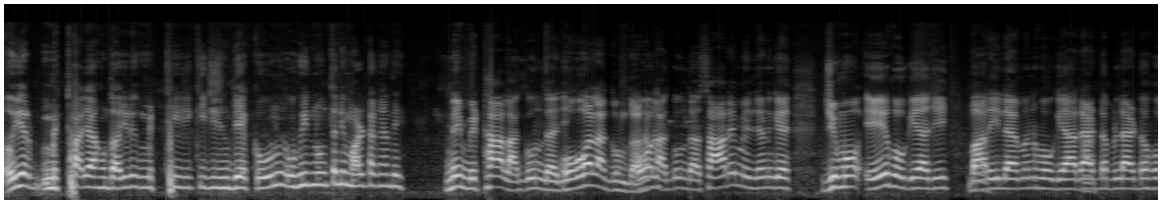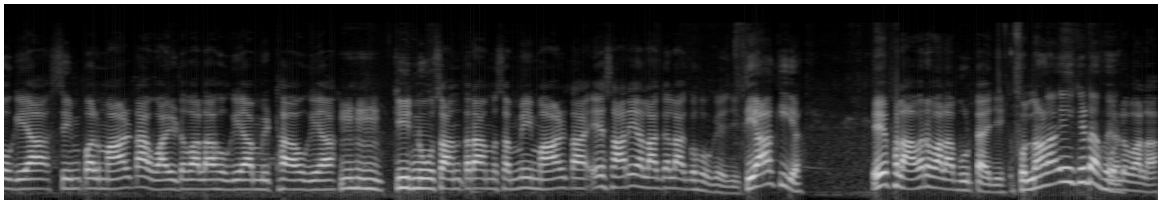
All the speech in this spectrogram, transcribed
ਉਹ ਯਾਰ ਮਿੱਠਾ ਜਿਹਾ ਹੁੰਦਾ ਜਿਹੜੀ ਮਿੱਠੀ ਜਿਹੀ ਕੀ ਚੀਜ਼ ਹੁੰਦੀ ਹੈ ਇੱਕ ਉਹਨੂੰ ਉਹੀ ਨੂੰ ਤਾਂ ਨਹੀਂ ਮਾਲਟਾ ਕਹਿੰਦੇ। ਨਹੀਂ ਮਿੱਠਾ ਅਲੱਗ ਹੁੰਦਾ ਜੀ। ਉਹ ਅਲੱਗ ਹੁੰਦਾ ਉਹ? ਅਲੱਗ ਹੁੰਦਾ ਸਾਰੇ ਮਿਲ ਜਾਣਗੇ। ਜਿਮੋ ਇਹ ਹੋ ਗਿਆ ਜੀ ਬਾਰੀ ਲੈਮਨ ਹੋ ਗਿਆ ਰੈੱਡ ਬਲੈਡ ਹੋ ਗਿਆ ਸਿੰਪਲ ਮਾਲਟਾ ਵਾਈਟ ਵਾਲਾ ਹੋ ਗਿਆ ਮਿੱਠਾ ਹੋ ਗਿਆ। ਕੀਨੂ ਸੰਤਰਾ ਮਸੰਮੀ ਮਾਲਟਾ ਇਹ ਸਾਰੇ ਅਲੱਗ-ਅਲੱਗ ਹੋ ਗਏ ਜੀ। ਤੇ ਆ ਕੀ ਆ? ਇਹ ਫਲਾਵਰ ਵਾਲਾ ਬੂਟਾ ਹੈ ਜੀ। ਫੁੱਲਾਂ ਵਾਲਾ ਇਹ ਕਿਹੜਾ ਫੁੱਲ ਹੋਇਆ ਵਾਲਾ।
